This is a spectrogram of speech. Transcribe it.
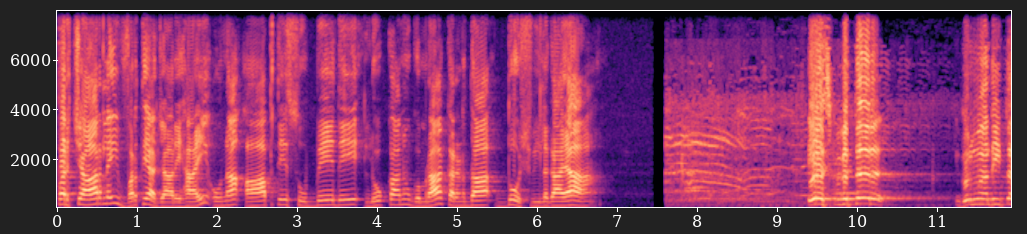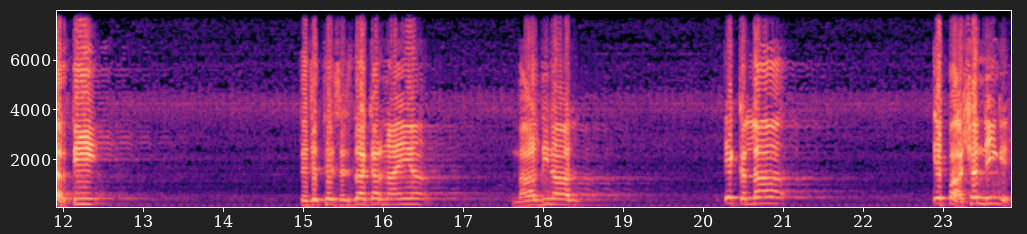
ਪ੍ਰਚਾਰ ਲਈ ਵਰਤਿਆ ਜਾ ਰਿਹਾ ਹੈ ਉਹਨਾਂ ਆਪ ਤੇ ਸੂਬੇ ਦੇ ਲੋਕਾਂ ਨੂੰ ਗੁੰਮਰਾਹ ਕਰਨ ਦਾ ਦੋਸ਼ ਵੀ ਲਗਾਇਆ। ਇਸ ਪਵਿੱਤਰ ਗੁਰੂਆਂ ਦੀ ਧਰਤੀ ਤੇ ਜਿੱਥੇ ਸਜਦਾ ਕਰਨ ਆਏ ਆ, ਨਾਲ ਦੀ ਨਾਲ ਇਹ ਕੱਲਾ ਇਹ ਭਾਸ਼ਣ ਨਹੀਂਗੇ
